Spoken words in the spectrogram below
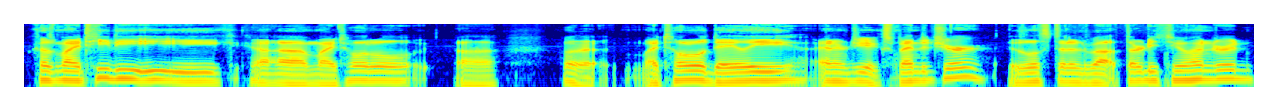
because my TDEE, uh, my total, uh, my total daily energy expenditure is listed at about 3,200,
